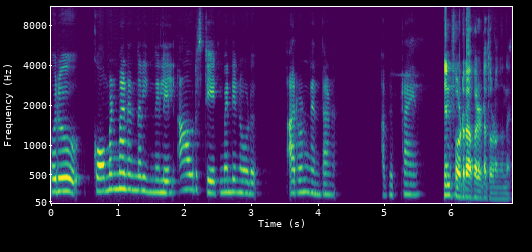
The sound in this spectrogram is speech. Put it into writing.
ഒരു കോമൺ മാൻ എന്ന നിലയിൽ ആ ഒരു സ്റ്റേറ്റ്മെന്റിനോട് അരുണിന് എന്താണ് അഭിപ്രായം? ഞാൻ ഫോട്ടോഗ്രാഫറായിട്ട് തുടങ്ങുന്നത്.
